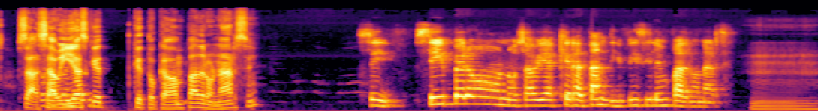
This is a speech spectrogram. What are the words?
O sea, ¿sabías que, tocaban padronarse? Sí, sí, pero no sabía que era tan difícil empadronarse. Mm.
